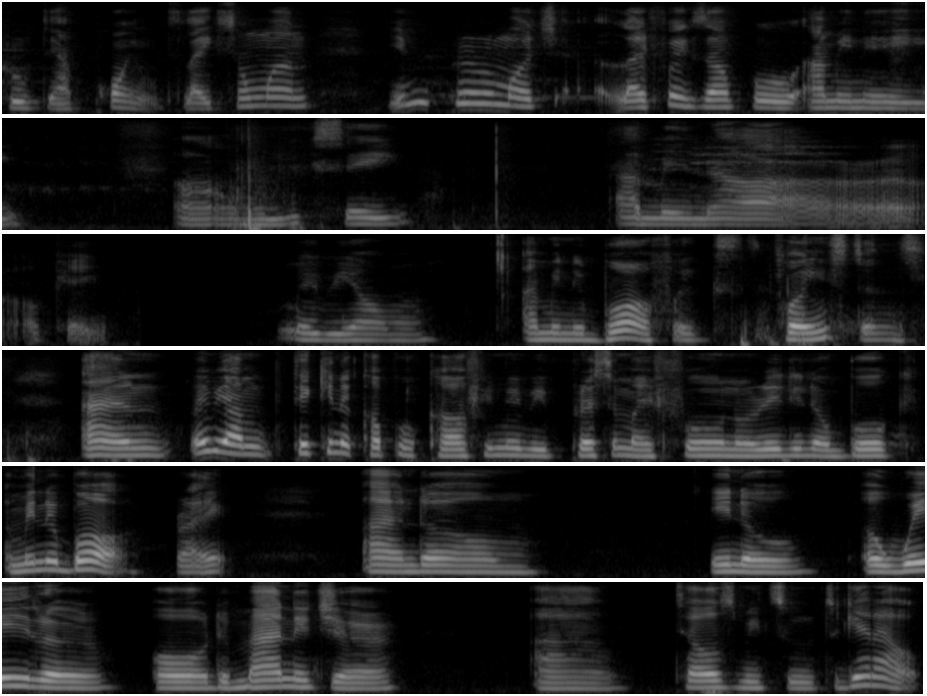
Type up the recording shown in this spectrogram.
prove their point. Like someone, you pretty much like for example, I'm in a um, you say, I'm in uh, okay, maybe um, I'm in a bar for ex- for instance, and maybe I'm taking a cup of coffee, maybe pressing my phone or reading a book. I'm in a bar, right? And um, you know, a waiter or the manager um, tells me to to get out.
